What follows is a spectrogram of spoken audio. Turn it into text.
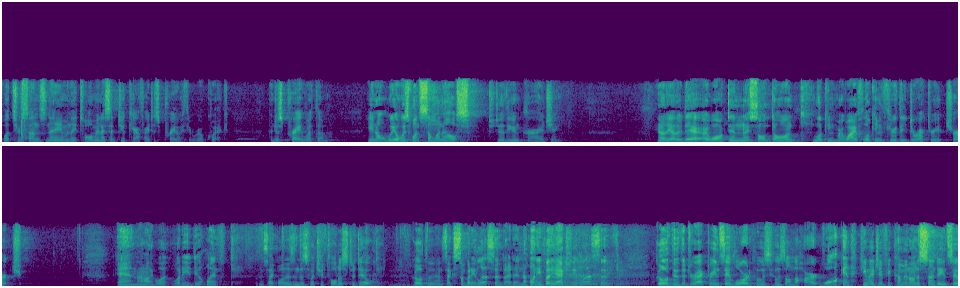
What's your son's name? And they told me. And I said, Do you care if I just pray with you real quick? And just pray with them. You know, we always want someone else to do the encouraging. You know, the other day I walked in and I saw Dawn looking, my wife looking through the directory at church. And I'm like, what, what are you doing? And it's like, well, isn't this what you told us to do? Go through, and it's like somebody listened. I didn't know anybody actually listened. Go through the directory and say, Lord, who's, who's on the heart? Walk in. Can you imagine if you come in on a Sunday and say,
